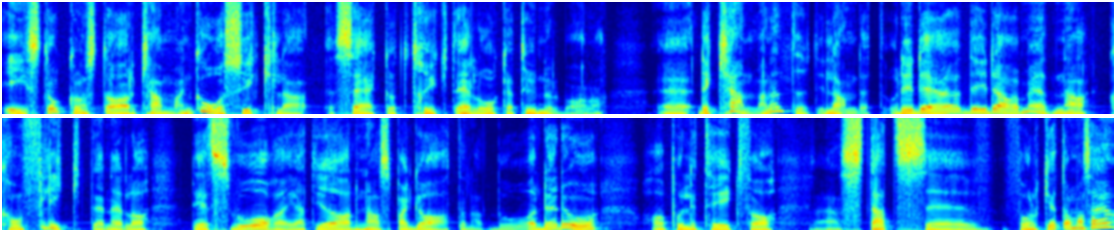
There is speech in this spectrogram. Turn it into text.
I Stockholms stad kan man gå och cykla eh, säkert, tryggt eller åka tunnelbana. Eh, det kan man inte ute i landet och det är där, det är därmed den här konflikten eller det svåra i att göra den här spagaten att både då ha politik för eh, stadsfolket om man säger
